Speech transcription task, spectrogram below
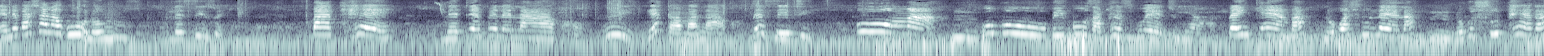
and bahlala kuwo lo lesizwe bakhe netempele lakho mm. ngegama lakho besithi mm. uma mm. ububi buza phezukwethu benkemba nokwahlulela nokuhlupheka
